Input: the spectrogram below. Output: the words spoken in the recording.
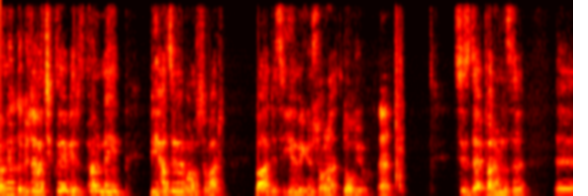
Örnekle güzel açıklayabiliriz. Örneğin bir hazine bonosu var. Vadesi 20 gün sonra doluyor. Evet. Siz de paranızı e,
